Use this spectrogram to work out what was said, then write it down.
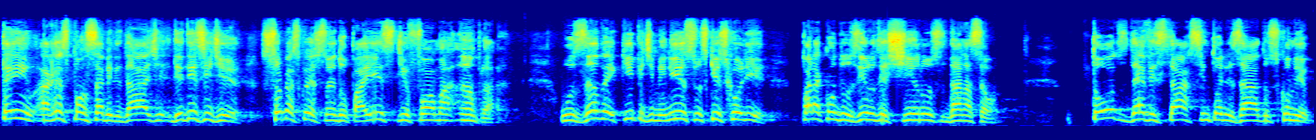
Tenho a responsabilidade de decidir sobre as questões do país de forma ampla, usando a equipe de ministros que escolhi para conduzir os destinos da nação. Todos devem estar sintonizados comigo.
